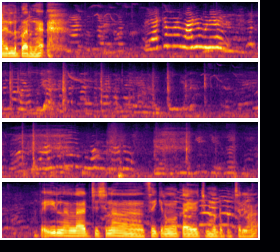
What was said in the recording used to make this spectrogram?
நெல் பாருங்கள் வெயில் நல்லா அடிச்சிச்சுன்னா சீக்கிரமாக காய வச்சு மூட்டை பிடிச்சிடலாம்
